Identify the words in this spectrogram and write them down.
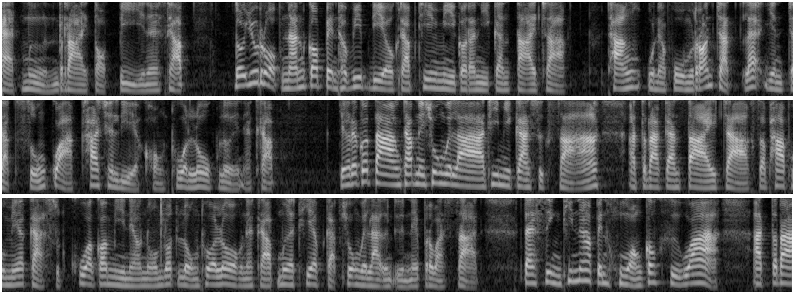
80,000 รายต่อปีนะครับ โดยยุโรปนั้นก็เป็นทวีปเดียวครับที่มีกรณีการตายจากทั้งอุณหภูมิร้อนจัดและเย็นจัดสูงกว่าค่าเฉลี่ยของทั่วโลกเลยนะครับอย่างไรก็ตามครับในช่วงเวลาที่มีการศึกษาอัตราการตายจากสภาพภูมิอากาศสุดขั้วก็มีแนวโน้มลดลงทั่วโลกนะครับเมื่อเทียบกับช่วงเวลาอื่นๆในประวัติศาสตร์ แต่สิ่งที่น่าเป็นห่วงก็คือว่า อัตรา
